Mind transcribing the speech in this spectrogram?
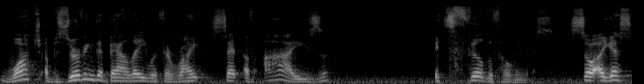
watch, observing the ballet with the right set of eyes, it's filled with holiness. So I guess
